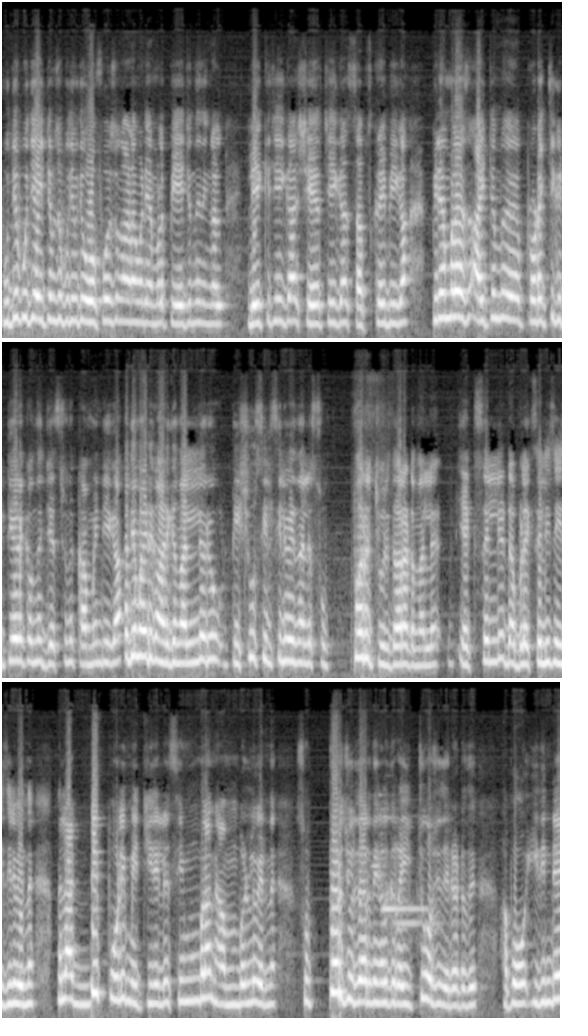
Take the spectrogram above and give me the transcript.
പുതിയ പുതിയ ഐറ്റംസ് പുതിയ പുതിയ ഓഫേഴ്സും കാണാൻ വേണ്ടി നമ്മളെ പേജിൽ നിന്ന് നിങ്ങൾ ലൈക്ക് ചെയ്യുക ഷെയർ ചെയ്യുക സബ്സ്ക്രൈബ് ചെയ്യുക. പിന്നെ നമ്മളെ ഐറ്റം പ്രൊഡക്റ്റ് കിട്ടിയവരൊക്കെ ഒന്ന് ജസ്റ്റ് ഒന്ന് കമന്റ് ചെയ്യുക. ആദ്യമായിട്ട് കാണിക്കുക നല്ലൊരു ടിഷ്യൂ സിൽസിൽ വരുന്ന നല്ല സൂപ്പർ ചുരിദാറാട്ടോ. നല്ല X L double X L സൈസിൽ വരുന്ന നല്ല അടിപൊളി മെറ്റീരിയൽ സിമ്പിൾ ആൻഡ് ഹമ്പിളിൽ വരുന്ന സൂപ്പർ ചുരിദാർ നിങ്ങൾക്ക് റേറ്റ് കുറച്ച് തരും കേട്ടത് അപ്പോൾ ഇതിന്റെ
